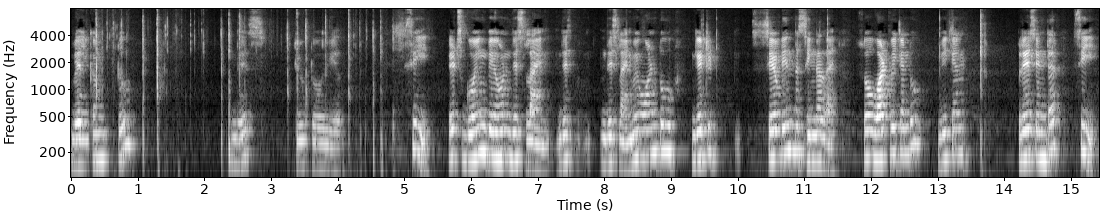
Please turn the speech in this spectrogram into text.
Welcome to this tutorial. See it's going beyond this line. This this line. We want to get it saved in the single line. So what we can do? We can press enter. See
